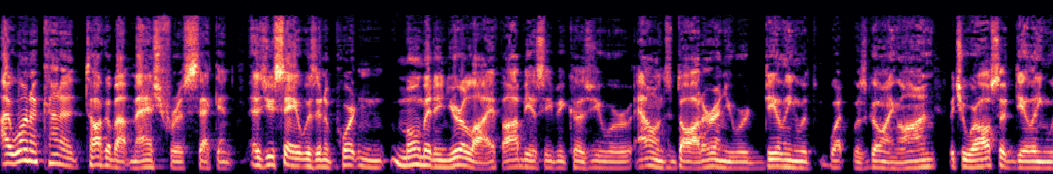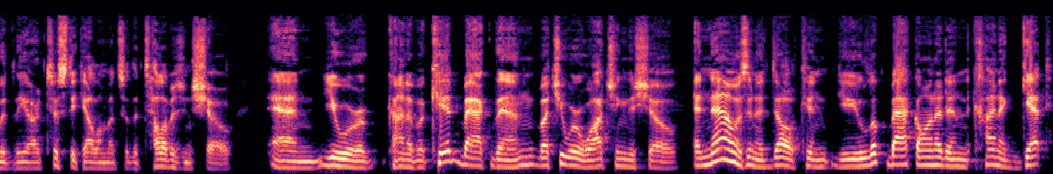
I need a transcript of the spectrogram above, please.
I want to kind of talk about MASH for a second. As you say, it was an important moment in your life, obviously, because you were Alan's daughter and you were dealing with what was going on, but you were also dealing with the artistic elements of the television show. And you were kind of a kid back then, but you were watching the show. And now, as an adult, can do you look back on it and kind of get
